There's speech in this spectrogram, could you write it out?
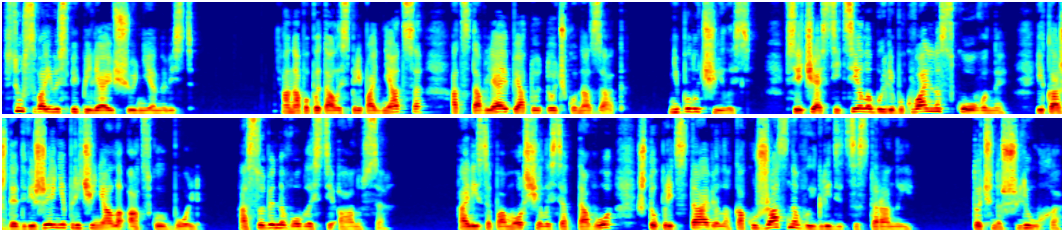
всю свою испепеляющую ненависть. Она попыталась приподняться, отставляя пятую точку назад. Не получилось. Все части тела были буквально скованы, и каждое движение причиняло адскую боль, особенно в области ануса. Алиса поморщилась от того, что представила, как ужасно выглядит со стороны. Точно шлюха,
